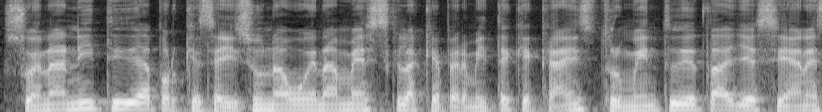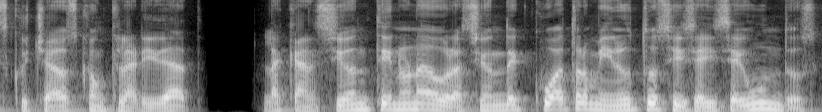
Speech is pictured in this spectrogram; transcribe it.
Suena nítida porque se hizo una buena mezcla que permite que cada instrumento y detalle sean escuchados con claridad. La canción tiene una duración de 4 minutos y 6 segundos.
